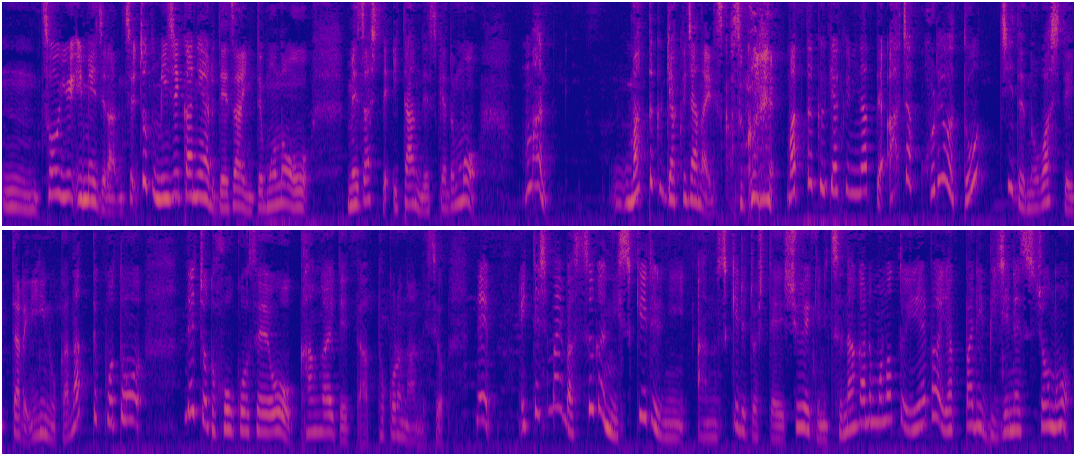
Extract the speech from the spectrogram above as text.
うん、そういうイメージなんですよ。ちょっと身近にあるデザインってものを目指していたんですけども、まあ、全く逆じゃないですか、そこで。全く逆になって、あ、じゃあこれはどっちで伸ばしていったらいいのかなってことで、ちょっと方向性を考えていたところなんですよ。で、言ってしまえばすぐにスキルに、あの、スキルとして収益につながるものといえば、やっぱりビジネス書の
